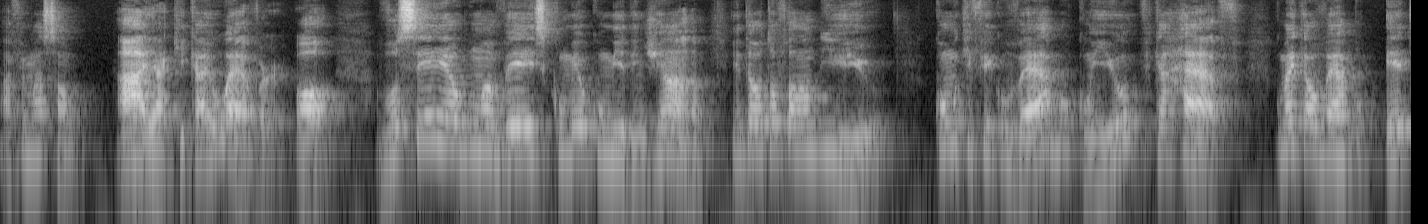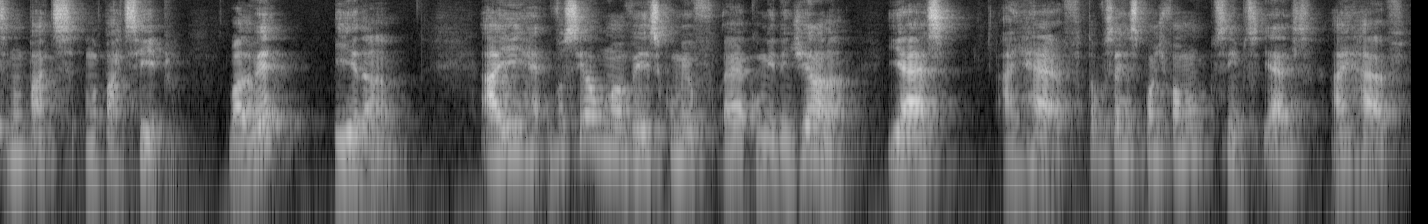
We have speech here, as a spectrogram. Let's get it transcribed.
Afirmação. Ah, e aqui caiu o ever. Ó, você alguma vez comeu comida indiana? Então eu estou falando de you. Como que fica o verbo com you? Fica have. Como é que é o verbo it no, particípio? Bora ver? Eaten. Aí, você alguma vez comeu é, comida indiana? Yes, I have. Então você responde de forma simples. Yes, I have.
